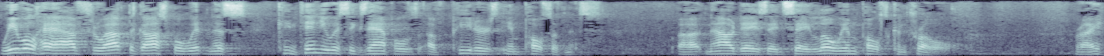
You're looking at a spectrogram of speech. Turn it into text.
We will have, throughout the gospel witness, continuous examples of Peter's impulsiveness. Uh, nowadays, they'd say low impulse control, right?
